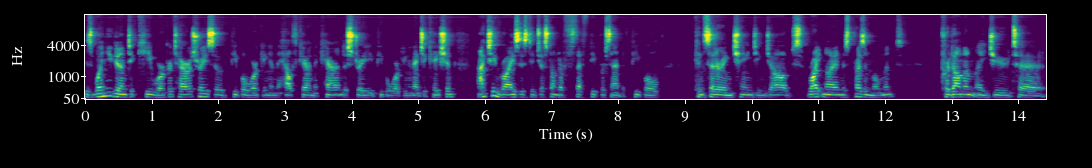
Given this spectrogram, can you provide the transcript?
Is when you get into key worker territory, so people working in the healthcare and the care industry, people working in education, actually rises to just under 50% of people considering changing jobs right now in this present moment, predominantly due to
